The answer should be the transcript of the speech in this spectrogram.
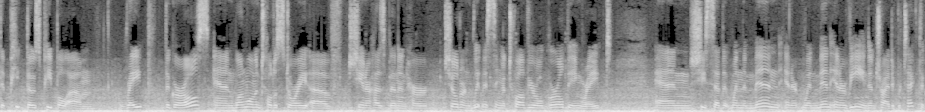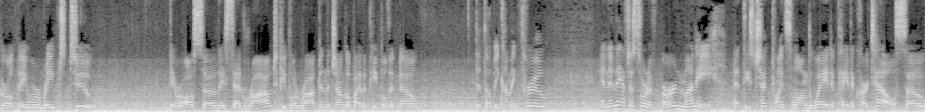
The, those people um, rape the girls, and one woman told a story of she and her husband and her children witnessing a 12 year old girl being raped and she said that when the men inter- when men intervened and tried to protect the girl, they were raped too. They were also, they said, robbed. People are robbed in the jungle by the people that know that they'll be coming through. And then they have to sort of earn money at these checkpoints along the way to pay the cartel. So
